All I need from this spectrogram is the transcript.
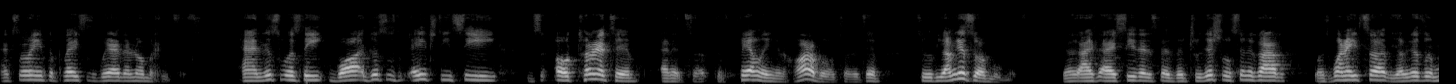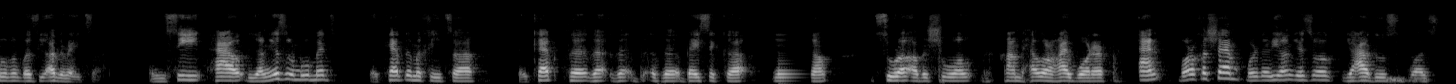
and so into places where there are no mechitzas. And this was the this is HTC's alternative and it's a, a failing and horrible alternative to the Young Israel movement. You know, I, I, see that the, the, traditional synagogue was one Eitzah, the Young Israel movement was the other Eitzah. And you see how the Young Israel movement, they kept the Mechitza, they kept the, the, the, the basic, uh, you know, surah of a shul, come hell or high water. And Baruch Hashem, where the Young Israel's Yadus was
